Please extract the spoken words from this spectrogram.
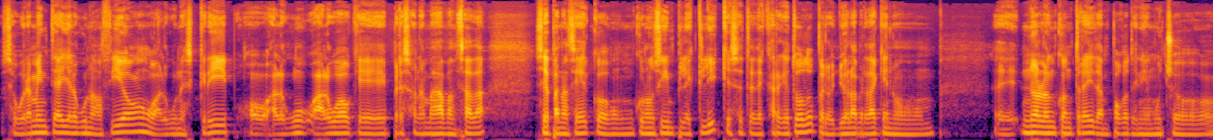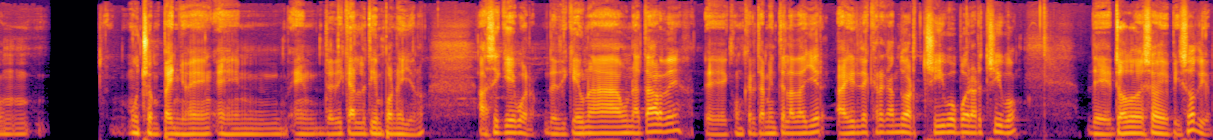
Seguramente hay alguna opción o algún script o algo, algo que personas más avanzadas sepan hacer con, con un simple clic que se te descargue todo, pero yo la verdad que no, eh, no lo encontré y tampoco tenía mucho, mucho empeño en, dedicarle tiempo en ello. ¿no? Así que bueno, dediqué una, una tarde, eh, concretamente la de ayer, a ir descargando archivo por archivo de todos esos episodios.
